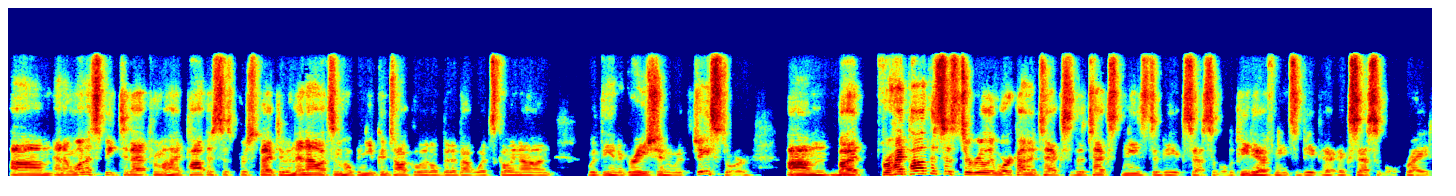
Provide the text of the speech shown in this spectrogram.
Um, and I want to speak to that from a hypothesis perspective. And then Alex, I'm hoping you can talk a little bit about what's going on with the integration with JSTOR. Um, but for hypothesis to really work on a text, the text needs to be accessible. The PDF needs to be accessible, right?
